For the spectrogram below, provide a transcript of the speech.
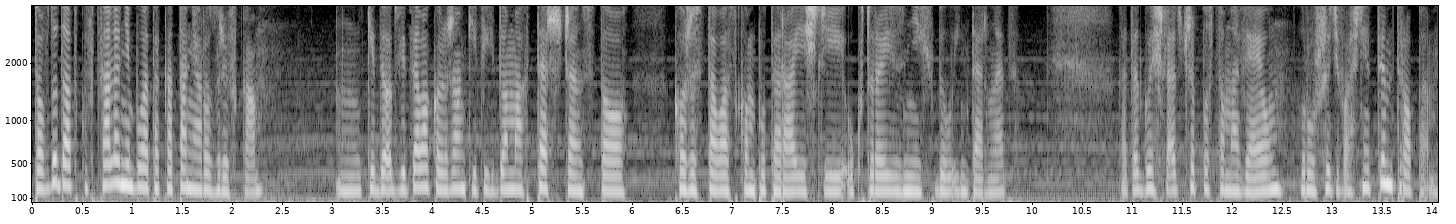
To w dodatku wcale nie była taka tania rozrywka. Mm, kiedy odwiedzała koleżanki w ich domach, też często korzystała z komputera, jeśli u którejś z nich był internet. Dlatego śledczy postanawiają ruszyć właśnie tym tropem,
